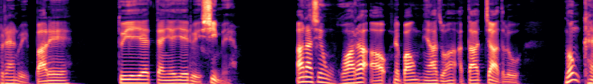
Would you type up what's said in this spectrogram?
ပဒန်းတွေပါတယ်သွေးရဲရဲတန်ရဲရဲတွေရှိမယ်အာနာရှင်ဝါရအောင်နှစ်ပေါင်းများစွာ အသားကျသလိုငုံခံ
